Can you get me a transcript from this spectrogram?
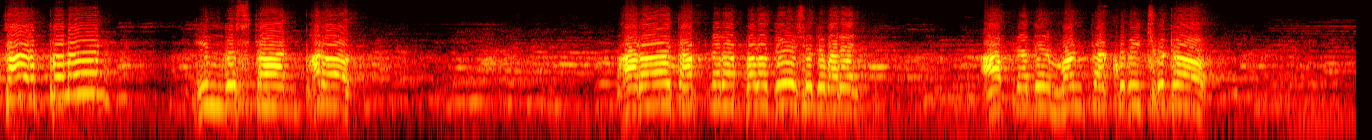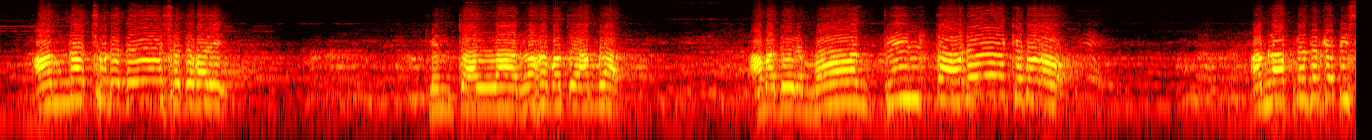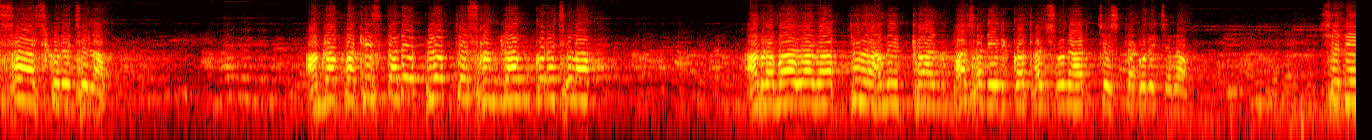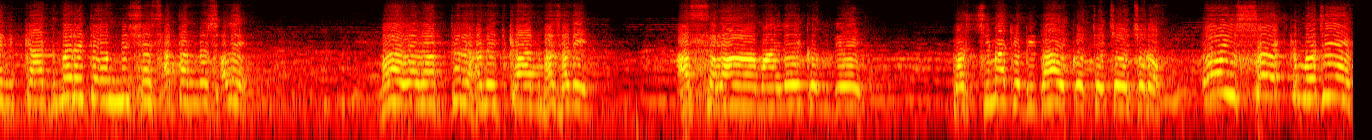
যার প্রমাণ হিন্দুস্তান, ভারত। ভারত, আপনারা বড় দেশ হতে পারেন। আপনাদের মনটা খুবই ছোট। আমরা ছোট দেশ হতে পারি। কিন্তু আল্লাহ রহমতে আমরা আমাদের মন, দিলটা অনেক বড়। আমরা আপনাদেরকে বিশ্বাস করেছিলাম। আমরা পাকিস্তানের বিরুদ্ধে সংগ্রাম করেছিলাম। আমরা মাওলানা আব্দুল হামিদ খান ভাসানির কথা শোনার চেষ্টা করেছিলাম। সেদিন কাঠমারিতে উনিশশো সাতান্ন সালে মাওলানা আব্দুল হামিদ খান ভাসানি, আসসালাম আলাইকুম দিয়ে পশ্চিমাকে বিদায় করতে চেয়েছিল। এই শেখ মুজিব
